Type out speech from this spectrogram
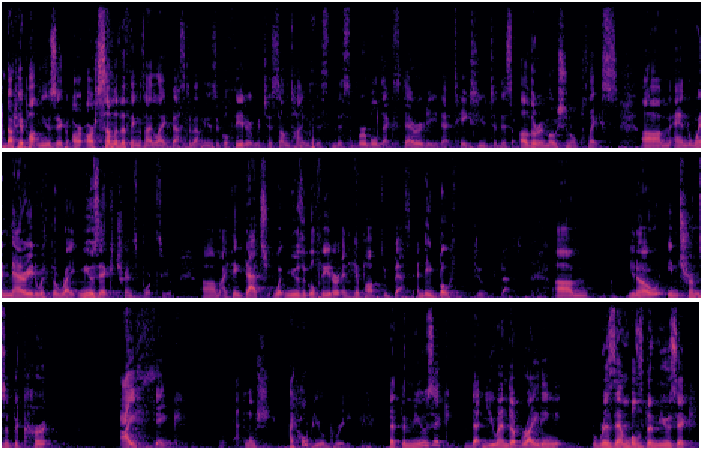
about hip hop music are, are some of the things I like best about musical theater, which is sometimes this, this verbal dexterity that takes you to this other emotional place. Um, and when married with the right music, transports you. Um, I think that's what musical theater and hip hop do best, and they both do it best. Um, you know, in terms of the current, I think, and I'm I hope you agree, that the music that you end up writing resembles the music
